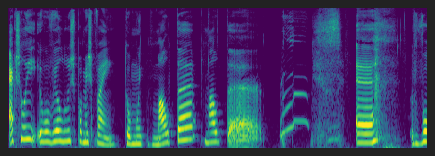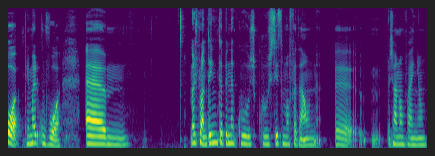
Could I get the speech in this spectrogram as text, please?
actually, eu vou vê-los para o mês que vem. Estou muito malta, malta. Uh, voa, primeiro voa. Um, mas pronto, tenho muita pena que os, que os System of a Down uh, já não venham.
